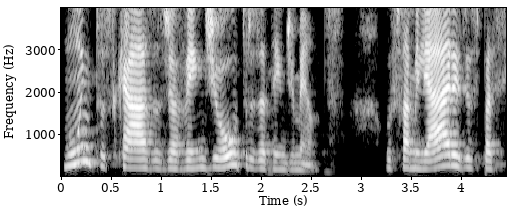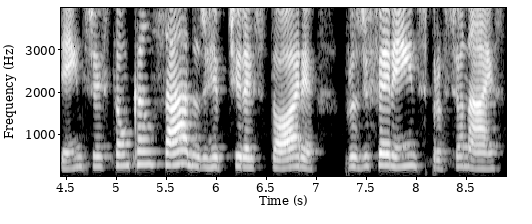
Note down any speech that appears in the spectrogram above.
Muitos casos já vêm de outros atendimentos. Os familiares e os pacientes já estão cansados de repetir a história para os diferentes profissionais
